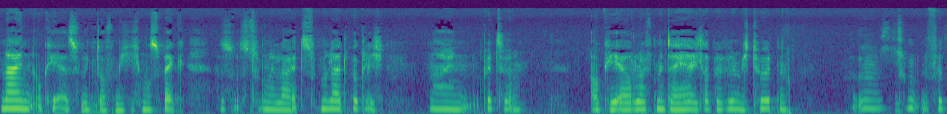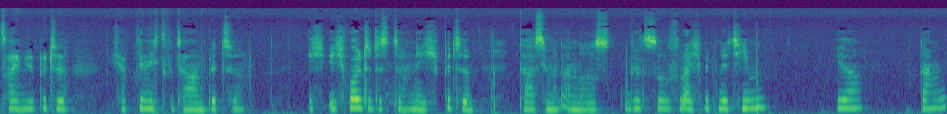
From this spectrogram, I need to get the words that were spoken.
Nein, okay, er ist wütend auf mich. Ich muss weg. Also, es tut mir leid. Es tut mir leid, wirklich. Nein, bitte. Okay, er läuft mit daher. Ich glaube, er will mich töten. Tut, verzeih mir, bitte. Ich habe dir nichts getan, bitte. Ich, ich wollte das doch nicht. Bitte. Da ist jemand anderes. Willst du vielleicht mit mir teamen? Ja, danke,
